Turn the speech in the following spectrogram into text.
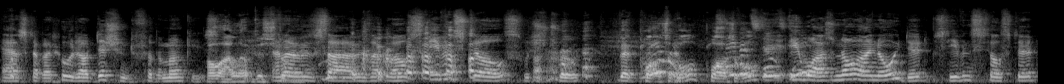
asked about who had auditioned for the Monkees. Oh, I love this show. And I was, uh, I was like, well, Stephen Stills, which is true. That plausible, plausible. Stephen He was. No, I know he did. Stephen Stills did.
